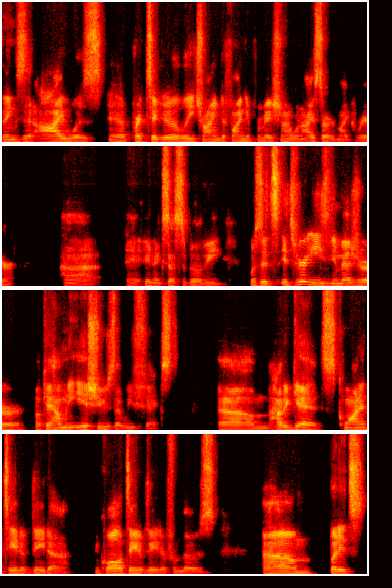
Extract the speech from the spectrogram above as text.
things that I was uh, particularly trying to find information on when I started my career. uh, in accessibility was it's it's very easy to measure okay how many issues that we fixed um, how to get quantitative data and qualitative data from those um, but it's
